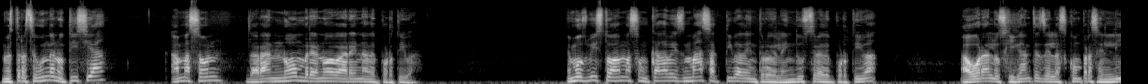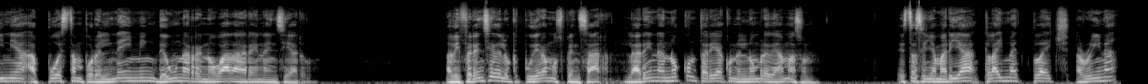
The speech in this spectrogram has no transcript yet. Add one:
Nuestra segunda noticia, Amazon dará nombre a nueva arena deportiva. Hemos visto a Amazon cada vez más activa dentro de la industria deportiva. Ahora los gigantes de las compras en línea apuestan por el naming de una renovada arena en Seattle. A diferencia de lo que pudiéramos pensar, la arena no contaría con el nombre de Amazon. Esta se llamaría Climate Pledge Arena,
